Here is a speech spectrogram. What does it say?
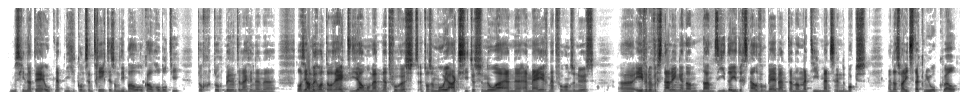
misschien dat hij ook net niet geconcentreerd is om die bal, ook al hobbelt hij, toch, toch binnen te leggen. En uh, het was jammer, want dat was eigenlijk het ideaal moment net voor rust. Het was een mooie actie tussen Noah en, uh, en Meijer, net voor onze neus. Uh, even een versnelling en dan, dan zie je dat je er snel voorbij bent. En dan met die mensen in de box. En dat is wel iets dat ik nu ook wel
